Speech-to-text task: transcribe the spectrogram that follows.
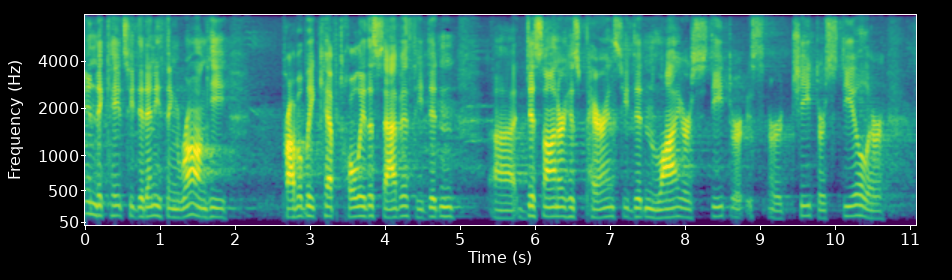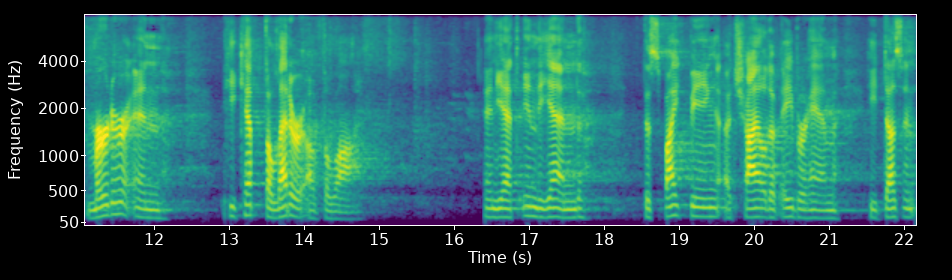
indicates he did anything wrong. He probably kept holy the Sabbath, he didn't uh, dishonor his parents. He didn't lie or, steat or, or cheat or steal or murder, and he kept the letter of the law. And yet, in the end, despite being a child of Abraham, he doesn't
